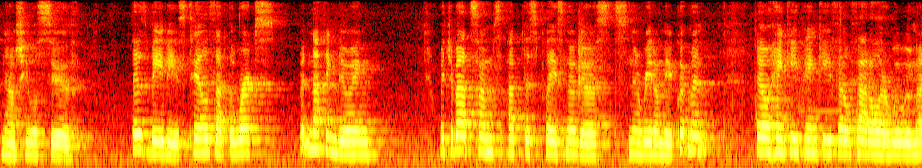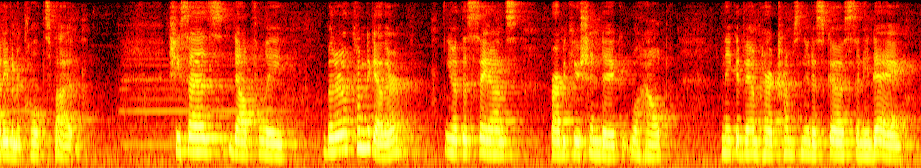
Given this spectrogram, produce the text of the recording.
now she will soothe. Those babies, tails up the works, but nothing doing. Which about sums up this place, no ghosts, no read on the equipment, no hanky panky, fiddle faddle, or woo woo, not even a cold spot. She says, doubtfully, but it'll come together. You at this seance, barbecue shindig will help. Naked vampire trumps nudist ghosts any day.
